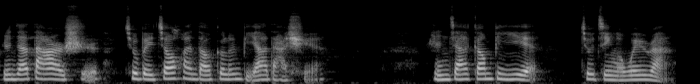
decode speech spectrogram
人家大二时就被交换到哥伦比亚大学，人家刚毕业就进了微软。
